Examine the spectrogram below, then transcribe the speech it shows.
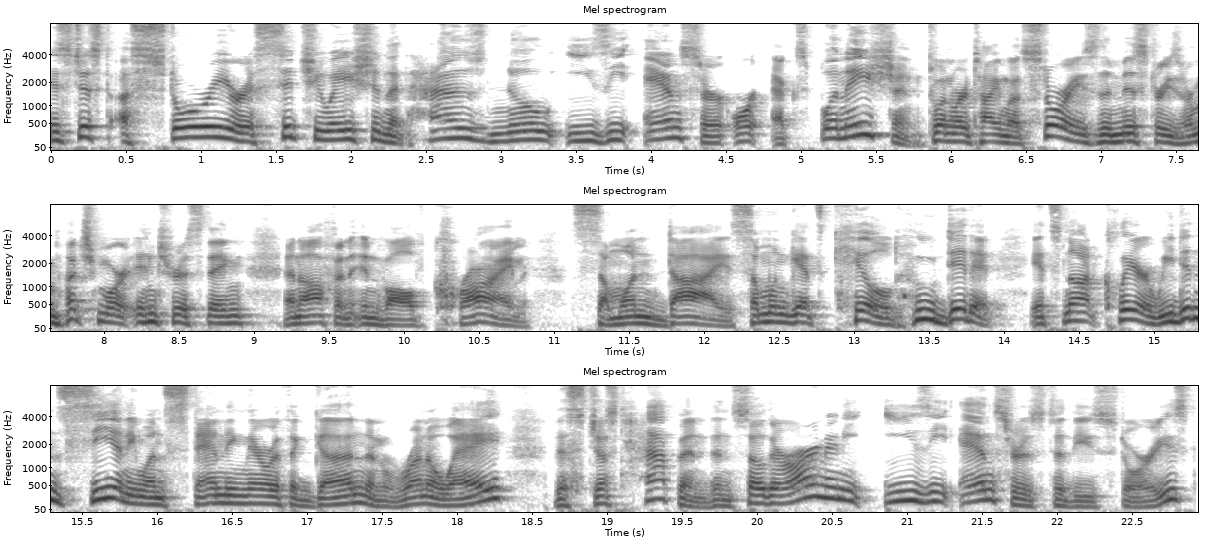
is just a story or a situation that has no easy answer or explanation. When we're talking about stories, the mysteries are much more interesting and often involve crime. Someone dies, someone gets killed. Who did it? It's not clear. We didn't see anyone standing there with a gun and run away. This just happened. And so there aren't any easy answers to these stories.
